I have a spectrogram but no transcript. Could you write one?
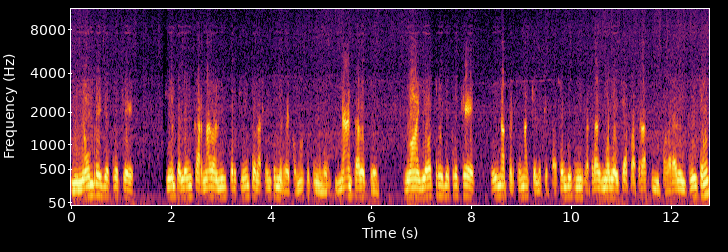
mi nombre, yo creo que siempre lo he encarnado al mil por ciento, la gente me reconoce como el original, sabe que no hay otro, yo creo que soy una persona que lo que pasó en 10 años atrás no voltea para atrás ni pagará el impulso,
